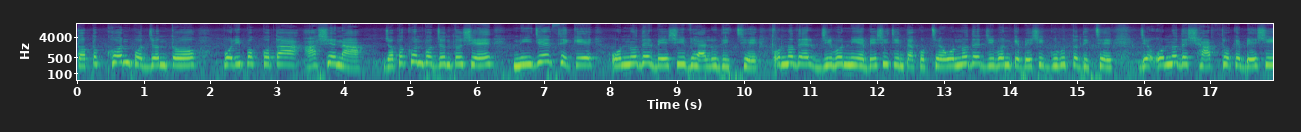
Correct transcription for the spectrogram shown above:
ততক্ষণ পর্যন্ত পরিপক্কতা আসে না। যতক্ষণ পর্যন্ত সে নিজের থেকে অন্যদের বেশি ভ্যালু দিচ্ছে অন্যদের জীবন নিয়ে বেশি চিন্তা করছে অন্যদের জীবনকে বেশি গুরুত্ব দিচ্ছে যে অন্যদের স্বার্থকে বেশি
